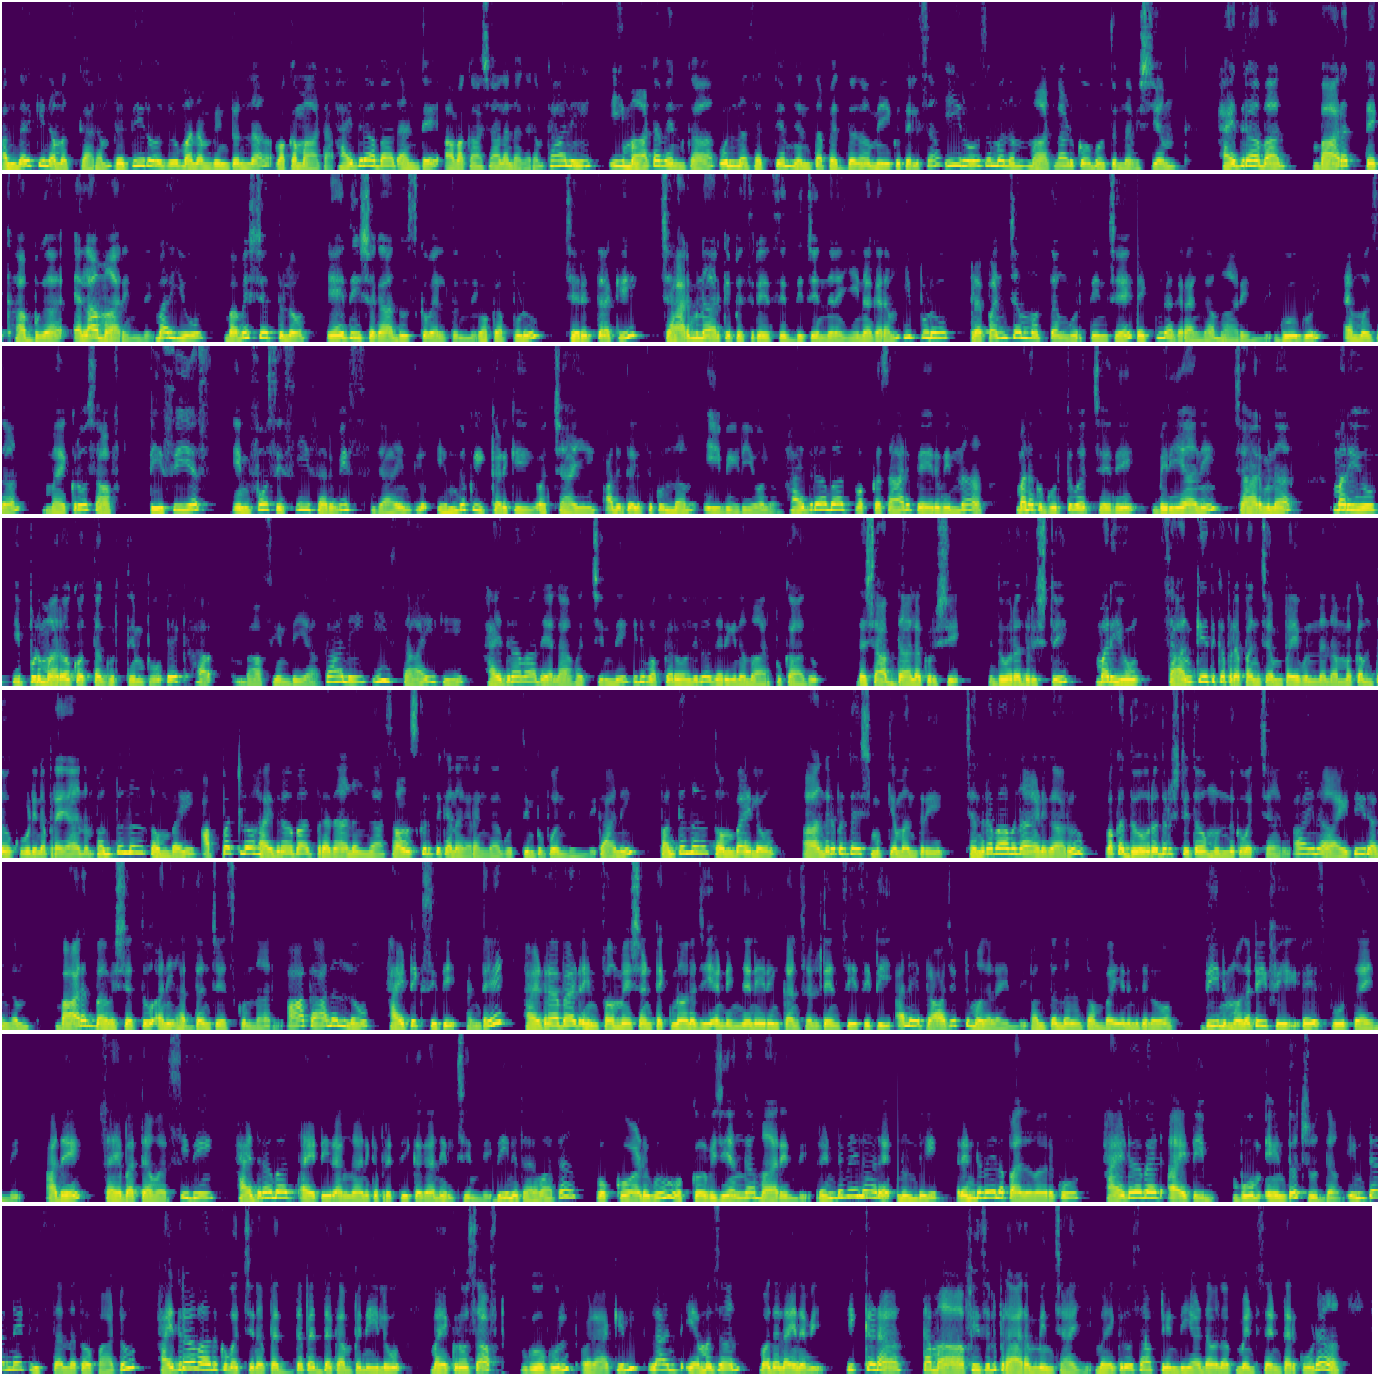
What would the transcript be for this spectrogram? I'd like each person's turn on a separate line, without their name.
అందరికీ నమస్కారం. ప్రతిరోజు మనం వింటున్న ఒక మాట. హైదరాబాద్ అంటే అవకాశాల నగరం. కానీ ఈ మాట వెనుక ఉన్న సత్యం ఎంత పెద్దదో మీకు తెలుసా? ఈ రోజు మనం మాట్లాడుకోబోతున్న విషయం హైదరాబాద్ భారత్ టెక్ హబ్గా ఎలా మారింది? మరియు భవిష్యత్తులో ఏ దిశగా దూసుకువెళ్తుంది? ఒకప్పుడు చరిత్రకి చార్మినార్కి కి సిద్ధి చెందిన ఈ నగరం ఇప్పుడు ప్రపంచం మొత్తం గుర్తించే టెక్ నగరంగా మారింది. Google Amazon Microsoft TCS Infosys ఈ సర్వీస్ జాయింట్లు ఎందుకు ఇక్కడికి వచ్చాయి? అది తెలుసుకుందాం ఈ వీడియోలో. హైదరాబాద్ ఒక్కసారి పేరు విన్నా మనకు గుర్తు వచ్చేది బిర్యానీ చార్మినార్ మరియు ఇప్పుడు మరో కొత్త గుర్తింపు టెక్ హబ్ ఆఫ్ ఇండియా. కానీ ఈ స్థాయికి హైదరాబాద్ ఎలా వచ్చింది? ఇది ఒక్క రోజులో జరిగిన మార్పు కాదు. దశాబ్దాల కృషి. దూరదృష్టి మరియు సాంకేతిక ప్రపంచంపై ఉన్న నమ్మకంతో కూడిన ప్రయాణం. పంతొమ్మిది వందల తొంభై అప్పట్లో హైదరాబాద్ ప్రధానంగా సాంస్కృతిక నగరంగా గుర్తింపు పొందింది. కానీ పంతొమ్మిది వందల తొంభైలో ఆంధ్రప్రదేశ్ ముఖ్యమంత్రి చంద్రబాబు నాయుడు గారు ఒక దూరదృష్టితో ముందుకు వచ్చారు. ఆయన ఐటీ రంగం భారత్ భవిష్యత్తు అని అర్థం చేసుకున్నారు. ఆ కాలంలో హైటెక్ సిటీ అంటే Hyderabad information technology and engineering consultancy city అనే ప్రాజెక్టు మొదలైంది. పంతొమ్మిది వందల తొంభై ఎనిమిదిలో దీని మొదటి ఫేజ్ పూర్తయింది. అదే సైబర్ టవర్స్. ఇది హైదరాబాద్ ఐటీ రంగానికి ప్రతీకగా నిలిచింది. దీని తర్వాత ఒక్కో అడుగు ఒక్కో విజయంగా మారింది. రెండు వేల నుండి రెండు వేల పది వరకు హైదరాబాద్ ఐటీ బూమ్ ఏంటో చూద్దాం. ఇంటర్నెట్ విస్తరణతో పాటు హైదరాబాద్కు వచ్చిన పెద్ద పెద్ద కంపెనీలు మైక్రోసాఫ్ట్ గూగుల్ ఒరాకిల్ లాంటి అమెజాన్ మొదలైనవి ఇక్కడ తమ ఆఫీసులు ప్రారంభించాయి. మైక్రోసాఫ్ట్ ఇండియా డెవలప్మెంట్ సెంటర్ కూడా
